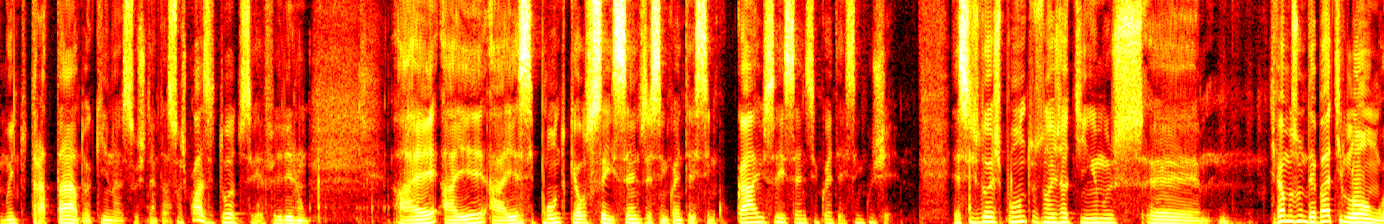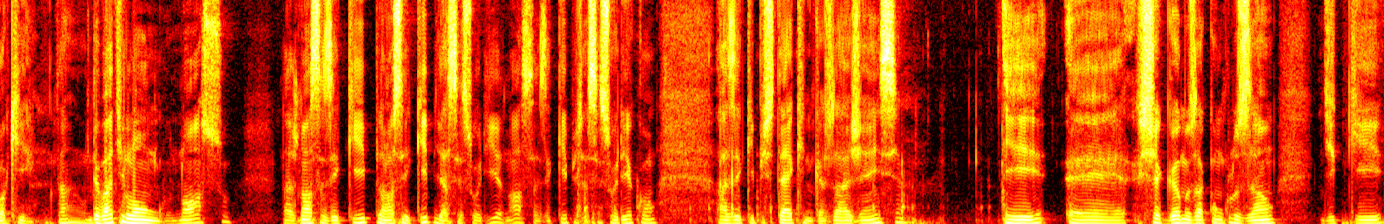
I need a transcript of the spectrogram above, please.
muito tratado aqui nas sustentações, quase todos se referiram a, a, a esse ponto, que é o 655K e o 655G. Esses dois pontos nós já tínhamos... É, tivemos um debate longo aqui, tá? um debate longo nosso, das nossas equipes, da nossa equipe de assessoria, nossas equipes de assessoria com as equipes técnicas da agência, e é, chegamos à conclusão de que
